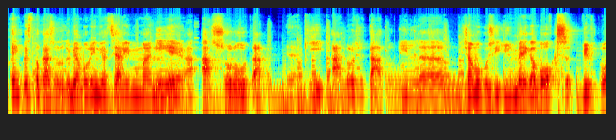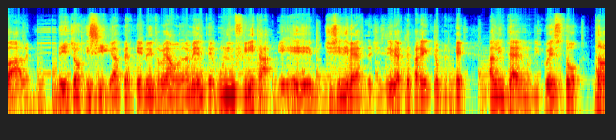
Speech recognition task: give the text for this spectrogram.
E in questo caso noi dobbiamo ringraziare in maniera assoluta eh, chi ha progettato il, diciamo così, il mega box virtuale dei giochi Siga, perché noi troviamo veramente un'infinità e, e ci si diverte, ci si diverte parecchio perché all'interno di questo... No,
